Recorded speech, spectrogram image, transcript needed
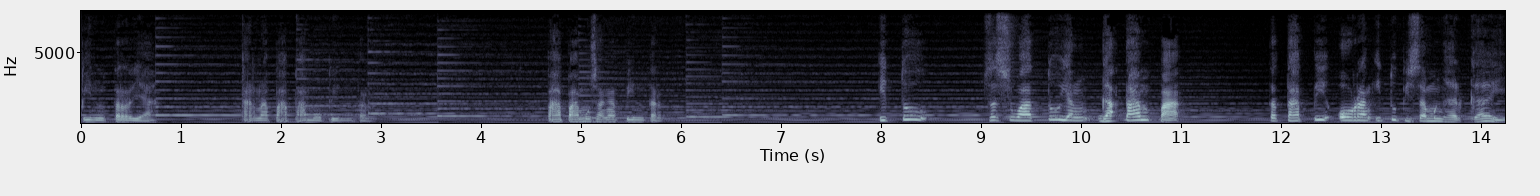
pinter ya, karena papamu pinter. Papamu sangat pinter." Itu sesuatu yang gak tampak tetapi orang itu bisa menghargai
